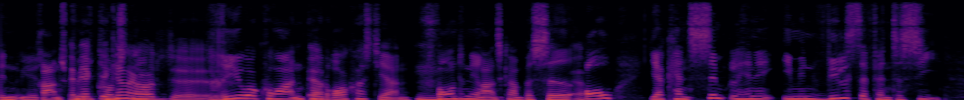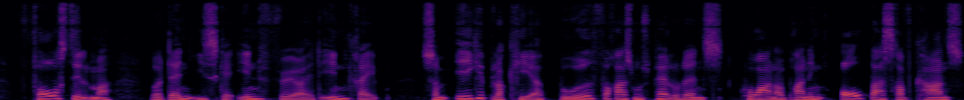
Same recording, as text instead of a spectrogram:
en iransk Jamen, jeg, født jeg kunstner godt... Øh, river Koranen på Ja. et rokhårsjern Mhm. mm. foran den iranske ambassade, ja. og jeg kan simpelthen i min vildeste fantasi forestille mig, hvordan I skal indføre et indgreb, som ikke blokerer både for Rasmus Paludans koranopbrænding og Basraf Khans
